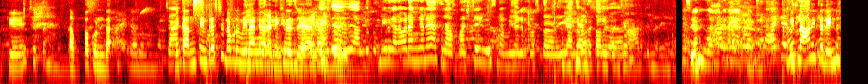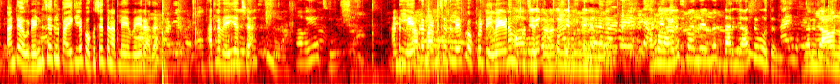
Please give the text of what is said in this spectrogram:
ఓకే. తప్పకుండా. మీకు అంత ఇంట్రెస్ట్ ఉన్నప్పుడు మీలాంటి వాళ్ళని ఎంకరేజ్ చేయాలి. అదే, అదే, అందుకు మీరు కనబడంగానే అసలు ఫస్ట్ టైం చూసిన మీ దగ్గరకు వస్తారని ఇట్లా అని ఇట్లా రెండు అంటే రెండు చేతులు పైకి లేపి ఒక చేతిని అట్లా వేయరాదా? అట్లా వేయొచ్చా. అంటే లేపడం రెండు చేతులు లేపి ఒక్కటి వేయడం ఒక చేతితో అక్కడ మైనస్ వన్ ఏంటో దానికి దాస్తే పోతుంది. దానికి అవును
